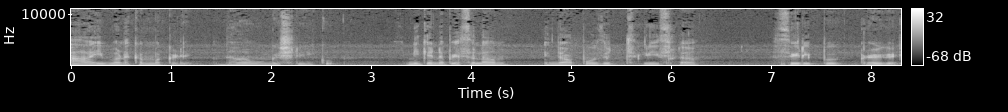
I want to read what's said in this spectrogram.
ஹாய் வணக்கம் மக்களே. நான் உங்கள் ஸ்ரீகு. இன்றைக்கி என்ன பேசலாம்? இந்த ஆப்போசிட் சீரீஸில் சிரிப்பு அழுகை.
